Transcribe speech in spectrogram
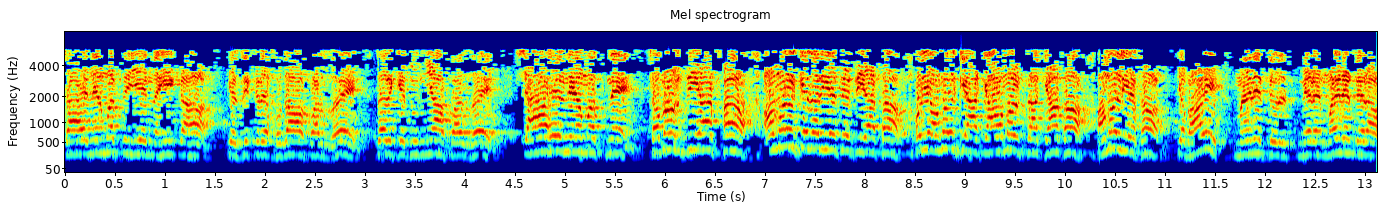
شاہ نعمت نے یہ نہیں کہا کہ ذکر خدا فرض ہے در کے دنیا فرض ہے۔ شاہ نعمت نے سبق دیا تھا عمل کے ذریعے سے دیا تھا اور یہ عمل کیا کیا عمل تھا کیا تھا عمل یہ تھا کہ بھائی میں نے میرے میں نے تیرا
